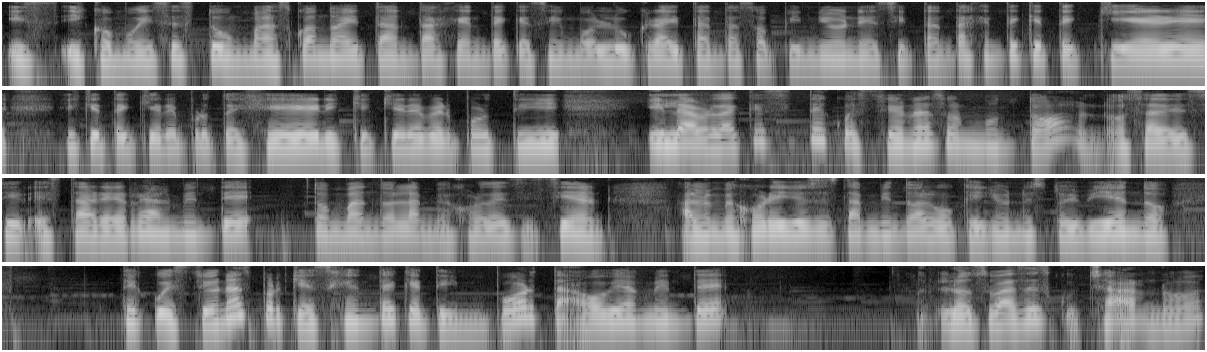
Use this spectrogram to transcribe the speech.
y, como dices tú, más cuando hay tanta gente que se involucra y tantas opiniones y tanta gente que te quiere y que te quiere proteger y que quiere ver por ti y la verdad que sí te cuestionas un montón, o sea, decir, estaré realmente tomando la mejor decisión, a lo mejor ellos están viendo algo que yo no estoy viendo. Te cuestionas porque es gente que te importa. Obviamente los vas a escuchar, ¿no?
